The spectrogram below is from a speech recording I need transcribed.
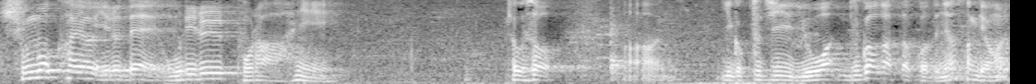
주목하여 이르되 우리를 보라 하니. 여기서 어, 이거 굳이 요한 누가가 썼거든요 성경을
